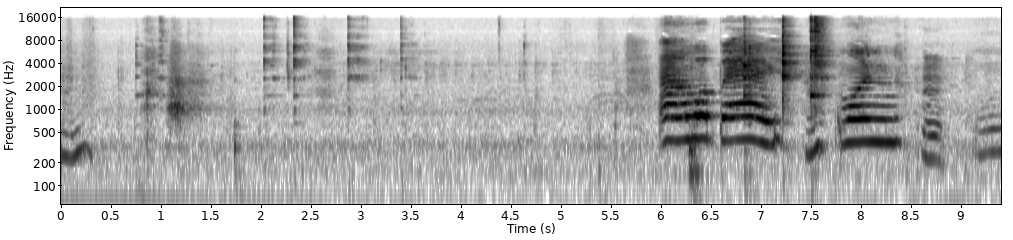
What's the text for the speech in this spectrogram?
อืม เอาว่าไป อืม มัน อืม อืม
